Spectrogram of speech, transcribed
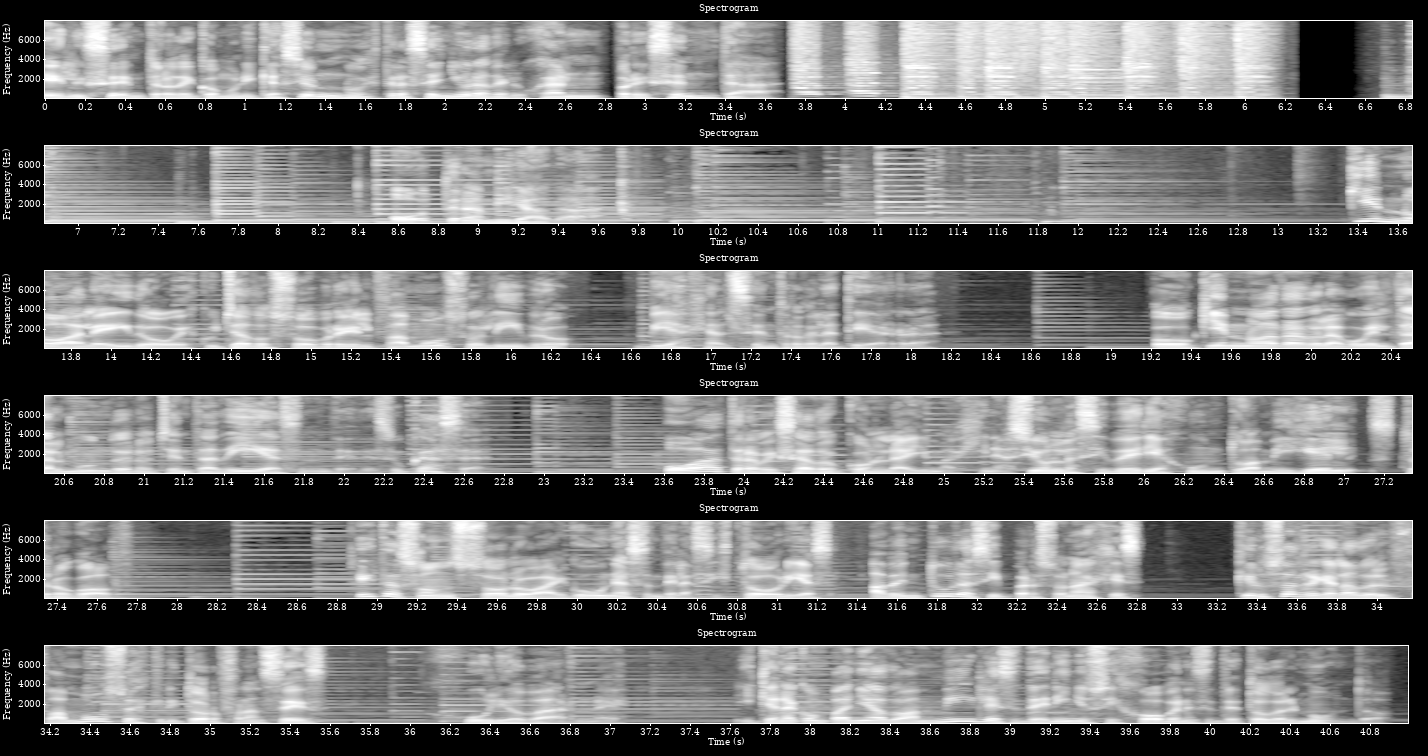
El Centro de Comunicación Nuestra Señora de Luján presenta Otra mirada. ¿Quién no ha leído o escuchado sobre el famoso libro Viaje al Centro de la Tierra? ¿O quién no ha dado la vuelta al mundo en 80 días desde su casa? ¿O ha atravesado con la imaginación la Siberia junto a Miguel Strogoff? Estas son solo algunas de las historias, aventuras y personajes que nos ha regalado el famoso escritor francés Julio Verne y que han acompañado a miles de niños y jóvenes de todo el mundo.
